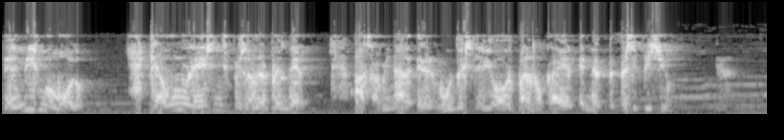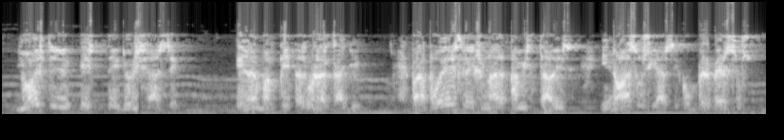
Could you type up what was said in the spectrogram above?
Del mismo modo que a uno le es indispensable aprender a caminar en el mundo exterior para no caer en el precipicio, no exteriorizarse en las banquetas o en la calle para poder seleccionar amistades y no asociarse con perversos,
